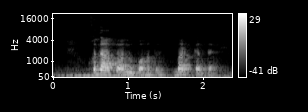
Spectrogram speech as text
ਖੁਦਾ ਤੁਹਾਨੂੰ ਬਹੁਤ ਬਰਕਤ ਦੇਵੇ।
